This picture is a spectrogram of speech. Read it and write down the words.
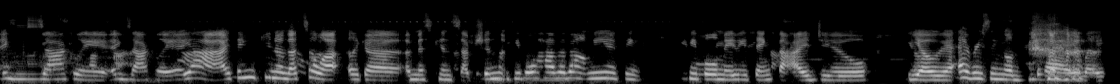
Exactly, exactly. Yeah, I think, you know, that's a lot like a, a misconception that people have about me. I think people maybe think that I do yoga every single day, like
